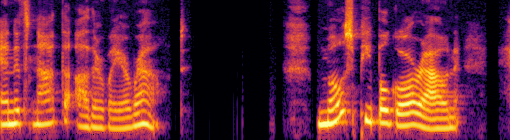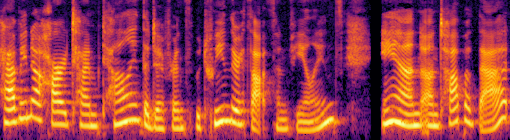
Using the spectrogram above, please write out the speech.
and it's not the other way around. Most people go around having a hard time telling the difference between their thoughts and feelings, and on top of that,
